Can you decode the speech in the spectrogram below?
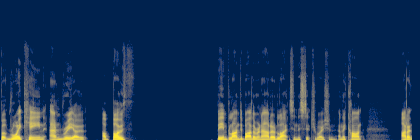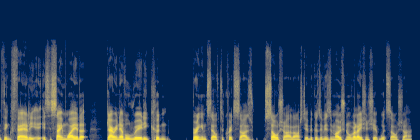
But Roy Keane and Rio are both being blinded by the Ronaldo lights in this situation, and they can't. I don't think fairly. It's the same way that Gary Neville really couldn't bring himself to criticise Solskjaer last year because of his emotional relationship with Solskjaer.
